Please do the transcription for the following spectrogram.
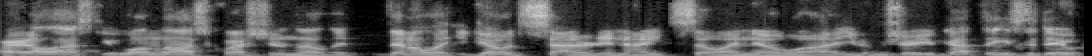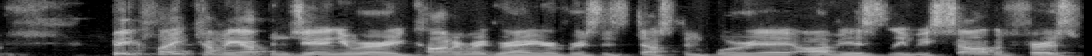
All right, I'll ask you one last question, and then I'll let you go. It's Saturday night, so I know uh, I'm sure you've got things to do. Big fight coming up in January: Conor McGregor versus Dustin Poirier. Obviously, we saw the first,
